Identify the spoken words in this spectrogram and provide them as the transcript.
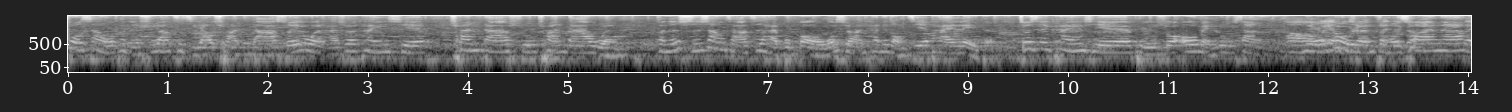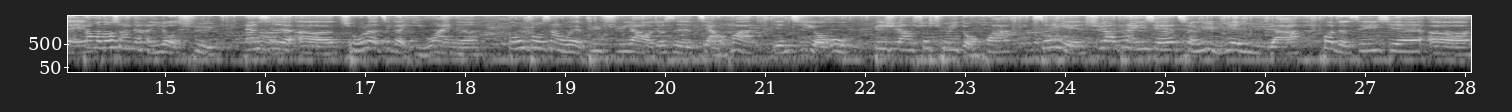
像工作上，我可能需要自己要穿搭，所以我还是会看一些穿搭书、穿搭文。可能时尚杂志还不够，我喜欢看那种街拍类的，就是看一些，比如说欧美路上那个路人怎么穿呢？他们都穿的很有趣。但是呃，除了这个以外呢，工作上我也必须要就是讲话言之有物，必须要说出一朵花，所以也需要看一些成语谚语啊，或者是一些呃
